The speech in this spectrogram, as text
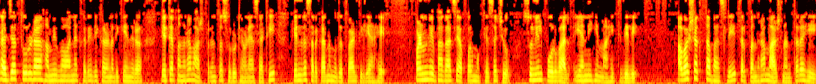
राज्यात तूर डाळ हमीभावानं खरेदी करणारी केंद्र येत्या पंधरा मार्चपर्यंत सुरू ठेवण्यासाठी केंद्र सरकारनं मुदतवाढ दिली आहे. पणन विभागाचे अपर मुख्य सचिव सुनील पोरवाल यांनी ही माहिती दिली. आवश्यकता भासली तर पंधरा मार्च नंतरही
